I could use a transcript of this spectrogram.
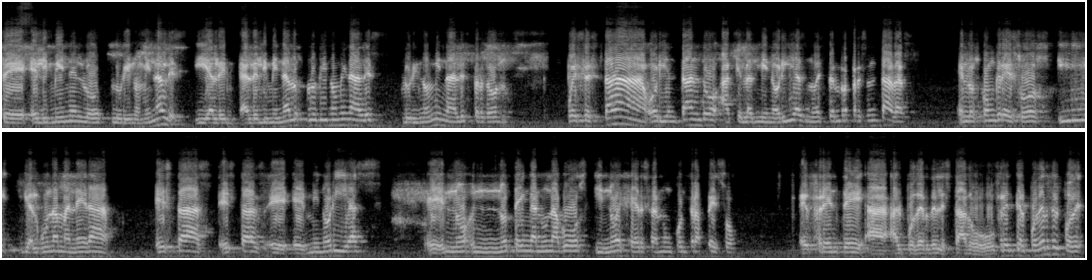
se eliminen los plurinominales. Y al, eliminar los plurinominales, plurinominales, perdón, pues se está orientando a que las minorías no estén representadas en los congresos y de alguna manera estas estas eh, eh, minorías eh, no, no tengan una voz y no ejerzan un contrapeso eh, frente al poder del Estado o frente al poder del poder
